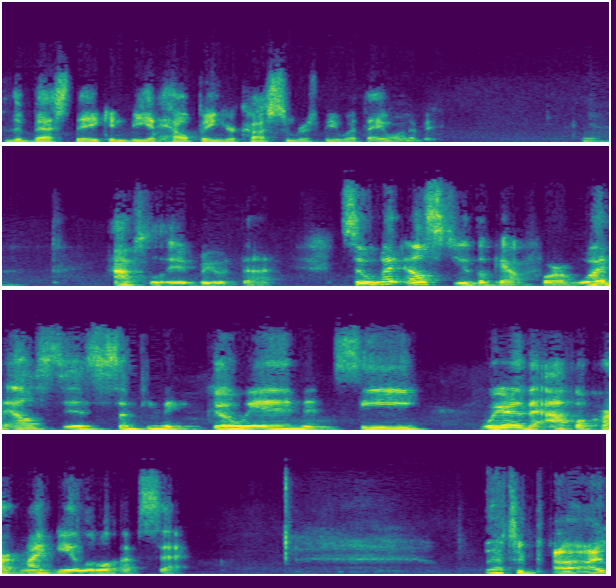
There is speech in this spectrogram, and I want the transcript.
the best they can be at helping your customers be what they want to be. Yeah, absolutely agree with that. So, what else do you look out for? What else is something that you go in and see where the apple cart might be a little upset? That's a I,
